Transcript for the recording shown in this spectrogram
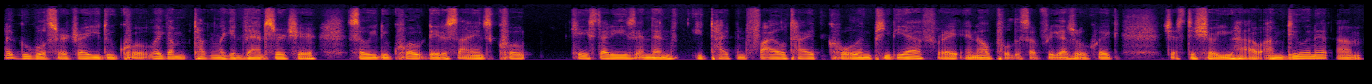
a Google search, right? You do quote, like I'm talking like advanced search here. So you do quote data science, quote case studies, and then you type in file type colon PDF, right? And I'll pull this up for you guys real quick just to show you how I'm doing it. Um,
